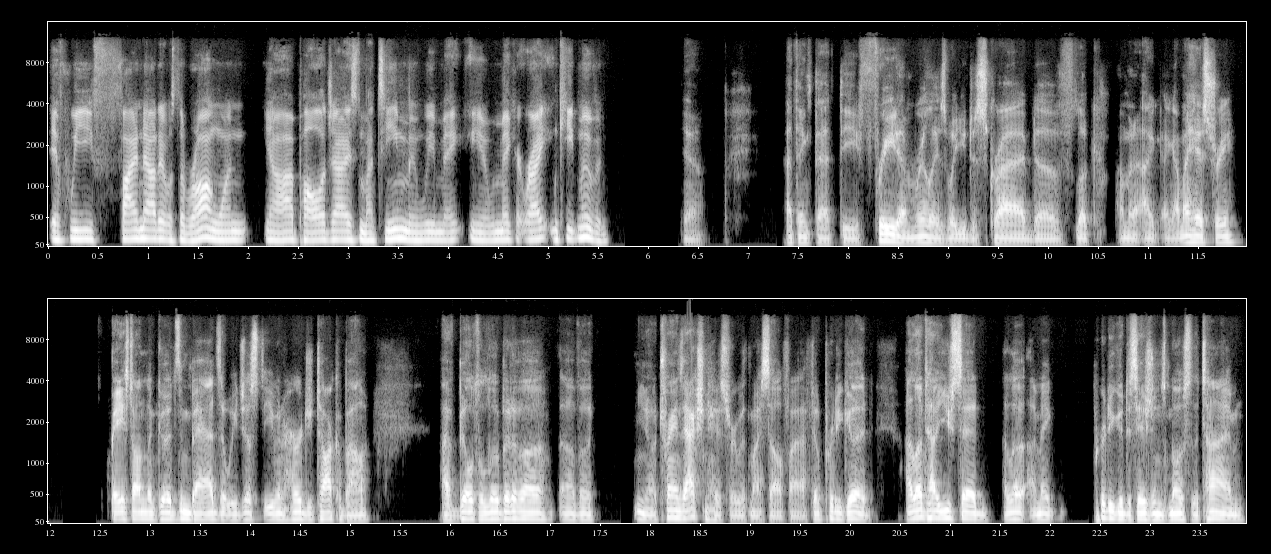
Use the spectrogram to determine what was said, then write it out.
If we find out it was the wrong one, you know, I apologize to my team and we make, you know, we make it right and keep moving. Yeah. I think that the freedom really is what you described of look, I'm gonna I, I got my history based on the goods and bads that we just even heard you talk about. I've built a little bit of a of a you know transaction history with myself. I feel pretty good. I loved how you said I love I make pretty good decisions most of the time,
